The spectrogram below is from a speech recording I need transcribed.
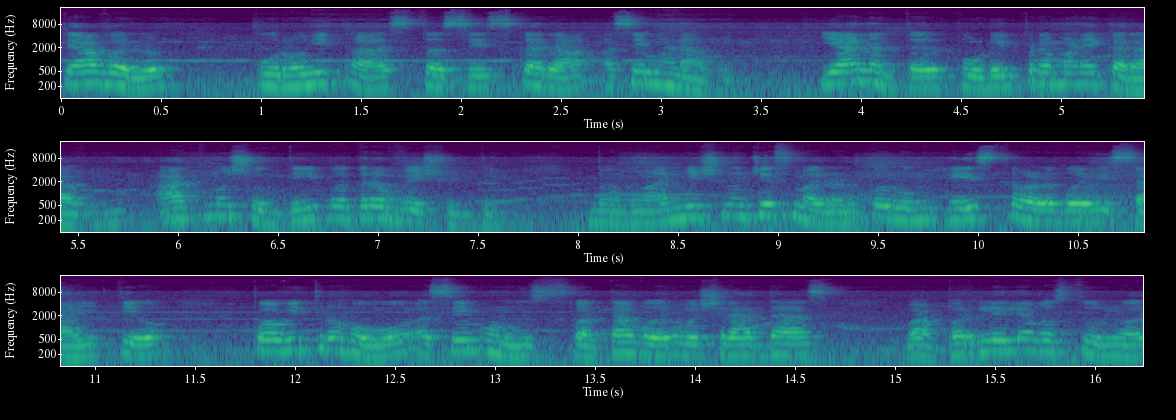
त्यावर पुरोहितास तसेच करा असे म्हणावे. यानंतर पुढीलप्रमाणे करावे. आत्मशुद्धी व द्रव्यशुद्धी. भगवान विष्णूचे स्मरण करून हे स्थळ व हे साहित्य पवित्र होवो असे म्हणून स्वतःवर व श्राद्धास वापरलेल्या वस्तूंवर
